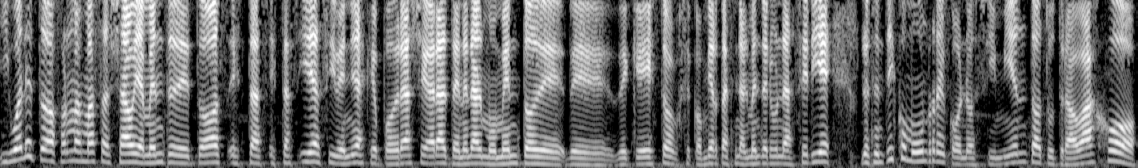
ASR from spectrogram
Igual de todas formas, más allá obviamente de todas estas, estas idas y venidas que podrás llegar a tener al momento de, de, que esto se convierta finalmente en una serie, ¿lo sentís como un reconocimiento a tu trabajo?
